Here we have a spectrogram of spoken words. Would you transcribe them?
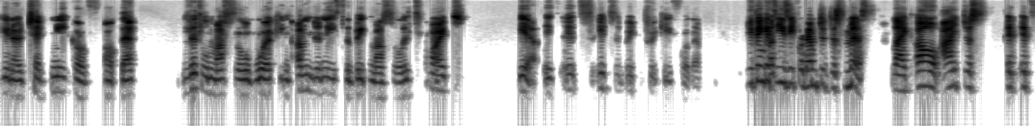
you know technique of of that little muscle working underneath the big muscle, it's quite yeah, it, it's it's a bit tricky for them. you think But it's easy for them to dismiss like oh i just it, it's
